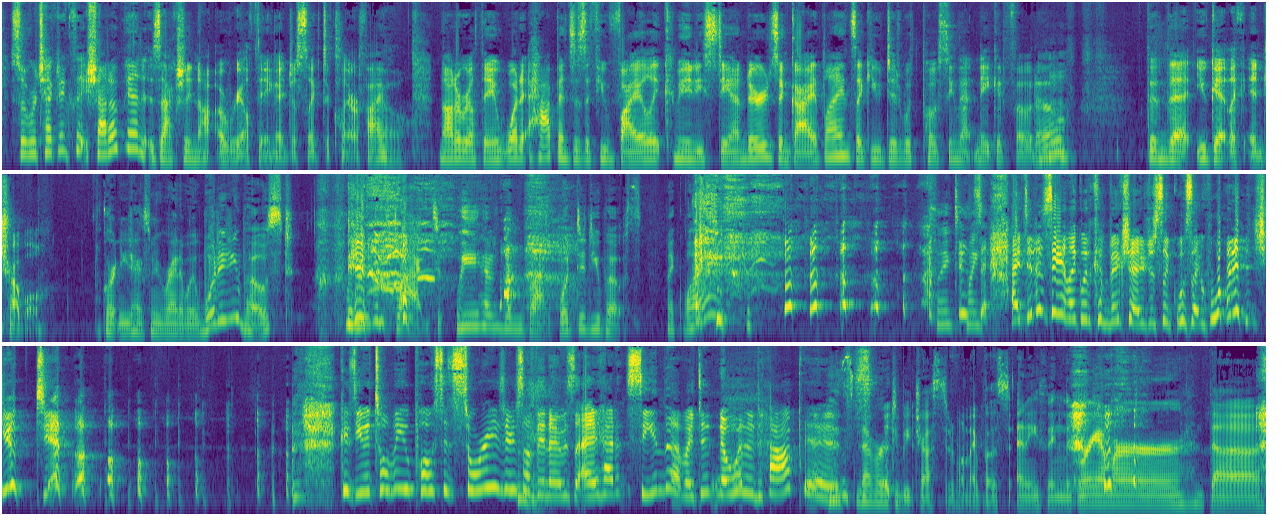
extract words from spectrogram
So we're technically shadow banned is actually not a real thing. I'd just like to clarify. Oh. Not a real thing. What it happens is if you violate community standards and guidelines, like you did with posting that naked photo, mm-hmm. then that you get like in trouble. Courtney texts me right away. What did you post? We've been flagged. We have been flagged. What did you post? Like what? It's like my, I didn't say it like with conviction. I just like was like, what did you do? Because you had told me you posted stories or something. I was I hadn't seen them. I didn't know what had happened. It's never to be trusted when I post anything. The grammar, the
